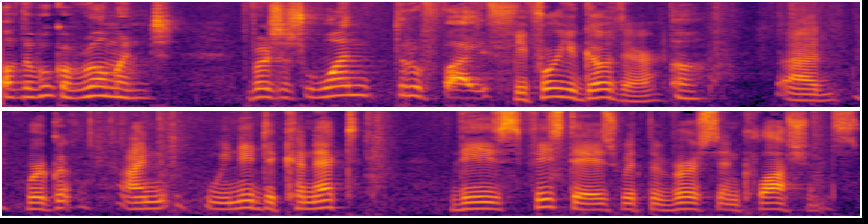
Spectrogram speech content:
of the book of Romans, verses 1 through 5. Before you go there, Oh. uh, we're go- I, we need to connect these feast days with the verse in Colossians.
